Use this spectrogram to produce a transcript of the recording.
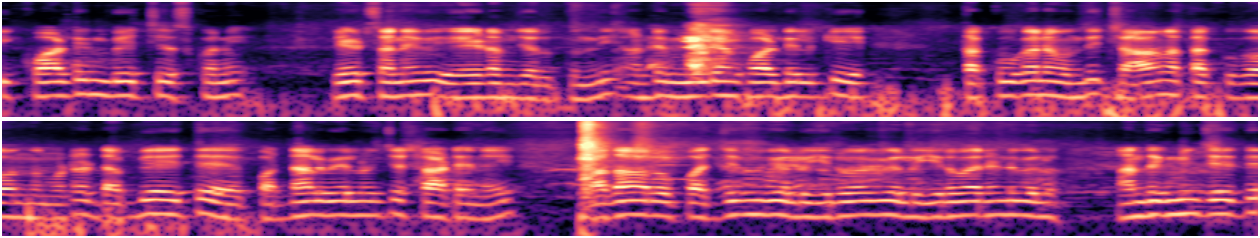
ఈ క్వాలిటీని బేస్ చేసుకొని రేట్స్ అనేవి వేయడం జరుగుతుంది. అంటే మీడియం క్వాలిటీలకి తక్కువగానే ఉంది చాలా తక్కువగా ఉందన్నమాట డబ్బీ అయితే పద్నాలుగు వేల నుంచే స్టార్ట్ అయినాయి. పదహారు పద్దెనిమిది వేలు ఇరవై వేలు ఇరవై రెండు వేలు. అంతకుమించి అయితే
